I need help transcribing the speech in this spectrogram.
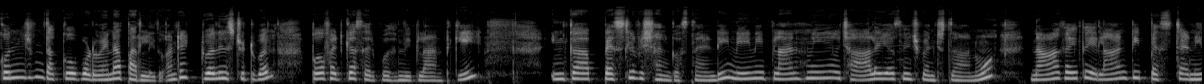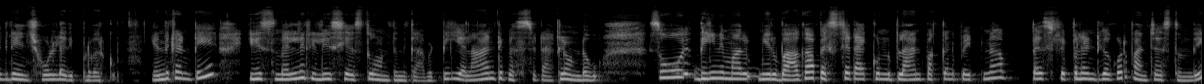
కొంచెం తక్కువ పొడవైనా పర్లేదు. అంటే ట్వెల్వ్ ఇస్ టు ట్వెల్వ్ పర్ఫెక్ట్గా సరిపోతుంది ఈ ప్లాంట్కి. ఇంకా పెస్ట్ల విషయానికి వస్తాయండి. నేను ఈ ప్లాంట్ని చాలా ఇయర్స్ నుంచి పెంచుతున్నాను. నాకైతే ఎలాంటి పెస్ట్ అనేది నేను చూడలేదు ఇప్పటివరకు. ఎందుకంటే ఇది స్మెల్ రిలీజ్ చేస్తూ ఉంటుంది కాబట్టి ఎలాంటి పెస్ట్ అటాక్లు ఉండవు. సో దీన్ని మరి మీరు బాగా పెస్ట్ అటాక్ ఉన్న ప్లాంట్ పక్కన పెట్టిన పెస్ట్ రిపెలెంట్గా కూడా పనిచేస్తుంది.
